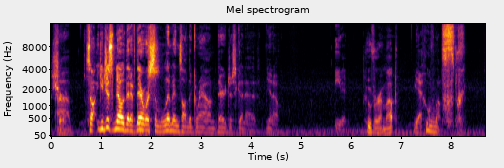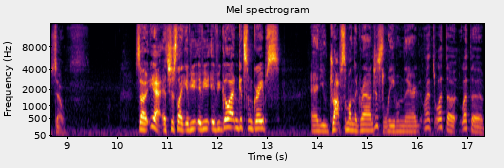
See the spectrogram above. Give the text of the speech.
Sure. Um, so you just know that if there were some lemons on the ground, they're just going to, you know, eat it. Hoover them up. Yeah, hoover 'em up. So, so yeah, it's just like if you if you if you go out and get some grapes, and you drop some on the ground, just leave them there. Let let the let the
